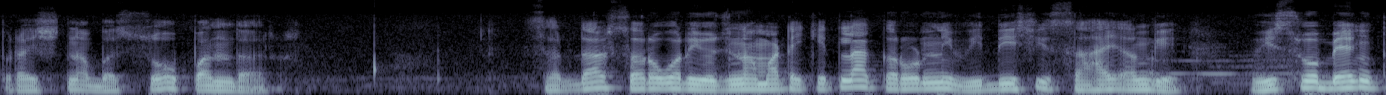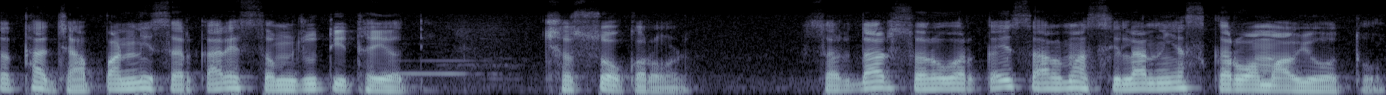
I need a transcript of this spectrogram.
પ્રશ્ન બસો પંદર. સરદાર સરોવર યોજના માટે કેટલા કરોડની વિદેશી સહાય અંગે વિશ્વ બેંક તથા જાપાનની સરકારે સમજૂતી થઈ હતી? છસો કરોડ. સરદાર સરોવર કઈ સાલમાં શિલાન્યાસ કરવામાં આવ્યો હતો?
